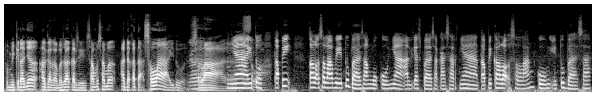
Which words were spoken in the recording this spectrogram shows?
pemikirannya agak nggak masuk akal sih. Sama-sama ada kata sela itu, sela. Ya itu. Tapi kalau selawe itu bahasa ngukunya alias bahasa kasarnya. Tapi kalau selangkung itu bahasa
